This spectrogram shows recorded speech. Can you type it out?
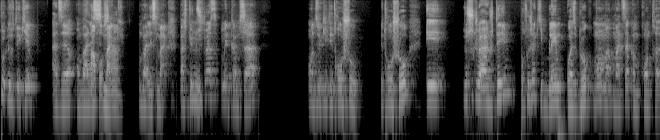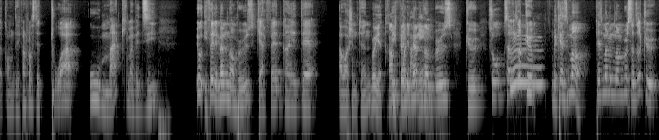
toute les autres équipes à dire on va les 100%. smack. On va les smack. Parce que Mhm. tu fais un statement comme ça, on dit que t'es trop chaud. T'es trop chaud. Et une chose que je vais rajouter, pour tous les gens qui blâment Westbrook, moi, on m'a- dit ça comme contre, contre défense. Je pense que c'était toi ou Mac qui m'avait dit Yo, il fait les mêmes numbers qu'il a fait quand il était à Washington. Bro, il y a Puis 30 il fait les mêmes game. numbers que. So, ça veut dire que. Mais quasiment. Quasiment les mêmes numbers. Ça veut dire que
